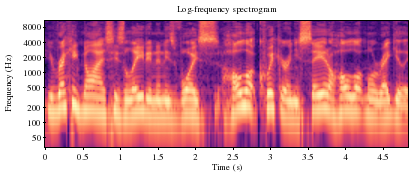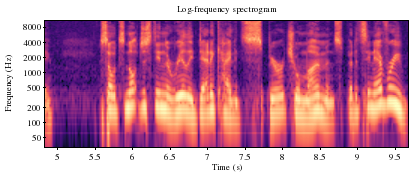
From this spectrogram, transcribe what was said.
you recognize his leading and his voice a whole lot quicker and you see it a whole lot more regularly. So it's not just in the really dedicated spiritual moments, but it's in every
